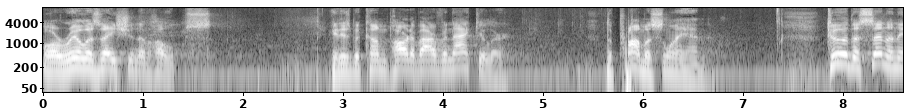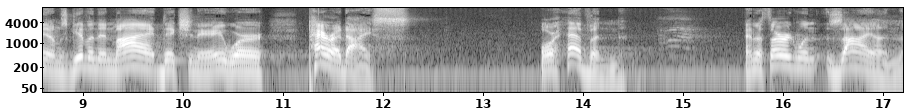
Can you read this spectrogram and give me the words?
or realization of hopes. It has become part of our vernacular, the promised land. Two of the synonyms given in my dictionary were paradise or heaven, and a third one, Zion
